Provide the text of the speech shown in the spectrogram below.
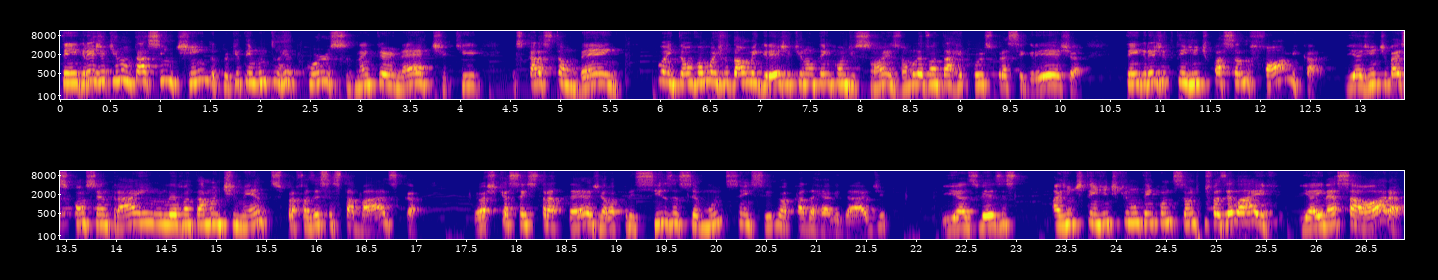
Tem igreja que não está sentindo, porque tem muito recurso na internet, que os caras estão bem. Pô, então vamos ajudar uma igreja que não tem condições, vamos levantar recursos para essa igreja. Tem igreja que tem gente passando fome, cara, e a gente vai se concentrar em levantar mantimentos para fazer cesta básica. Eu acho que essa estratégia ela precisa ser muito sensível a cada realidade e às vezes a gente tem gente que não tem condição de fazer live. E aí nessa hora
